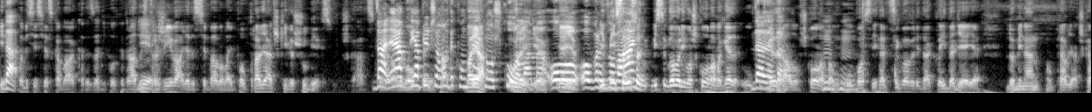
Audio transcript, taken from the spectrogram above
Da. Da. bi se i svjetska banka da zadnji put kad radi Je. istraživanja da se bavila i popravljački, još uvijek su muškarci. Da, ja- rade ja pričam ovdje konkretno Ma o školama, je, o je, je. obrazovanju. Mi, se govorimo o školama, u Da, da, da. školama Mhm. u Bosni i Hercegovini, dakle i dalje je dominantno upravljačka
